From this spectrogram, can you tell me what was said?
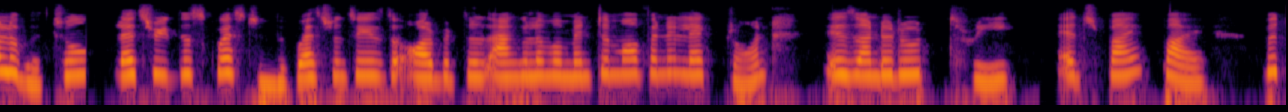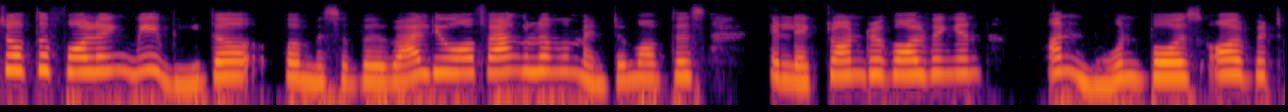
Hello bachcho, let's read this question. The question says the orbital angular momentum of an electron is under root 3 h by pi. Which of the following may be the permissible value of angular momentum of this electron revolving in unknown Bose orbit?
